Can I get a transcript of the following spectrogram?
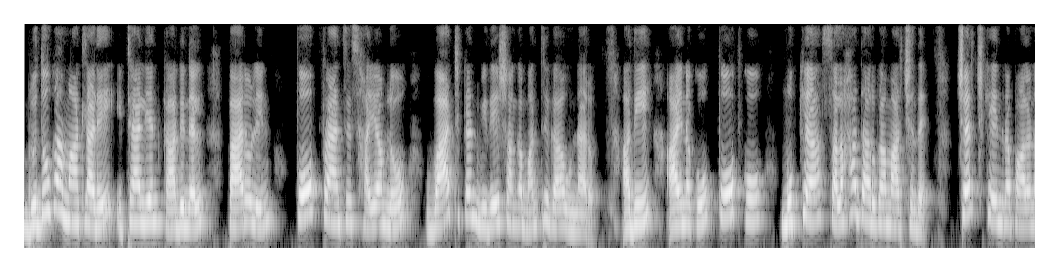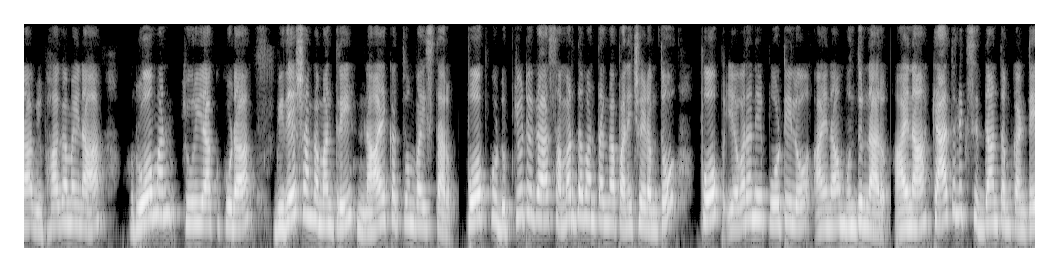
మృదువుగా మాట్లాడే Italian cardinal Parolin Pope Francis హయాంలో వాటికన్ విదేశాంగ మంత్రిగా ఉన్నారు. అది ఆయనకు పోప్కు ముఖ్య సలహాదారుగా మార్చింది. చర్చ్ కేంద్ర పాలనా విభాగమైన రోమన్ క్యూరియాకు కూడా విదేశాంగ మంత్రి నాయకత్వం వహిస్తారు. పోప్కు డిప్యూటీగా సమర్థవంతంగా పనిచేయడంతో పోప్ ఎవరనే పోటీలో ఆయన ముందున్నారు. ఆయన కేథలిక్ సిద్ధాంతం కంటే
